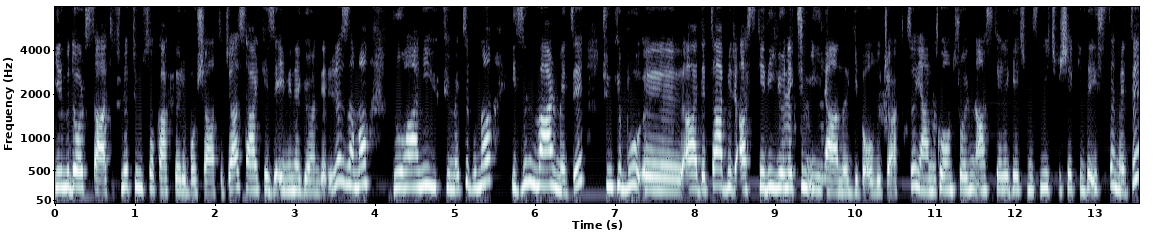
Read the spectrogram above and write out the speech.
24 saat içinde tüm sokakları boşaltacağız, herkesi evine göndereceğiz ama ruhani hükümeti buna izin vermedi. Çünkü bu e, adeta bir askeri yönetim ilanı gibi olacaktı. Yani kontrolün askere geçmesini hiçbir şekilde istemedi.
